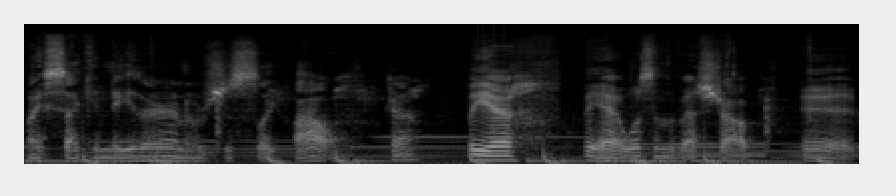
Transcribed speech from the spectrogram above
my second day there, and I was just like, "Wow, okay." But yeah, but yeah, it wasn't the best job. It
